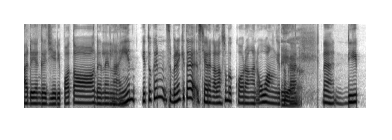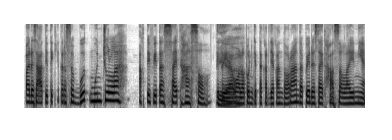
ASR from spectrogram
ada yang gajinya dipotong dan lain-lain. Mm. Itu kan sebenarnya kita secara nggak langsung kekurangan uang gitu yeah. kan. Nah, di pada saat titik tersebut muncullah aktivitas side hustle gitu yeah. ya iya. walaupun kita kerja kantoran tapi ada side hustle lainnya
